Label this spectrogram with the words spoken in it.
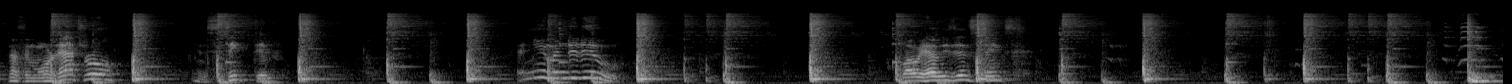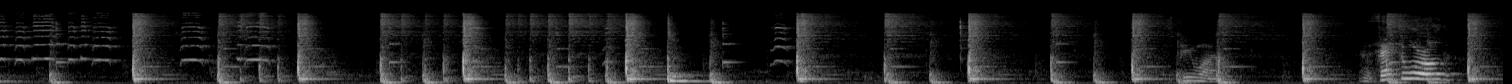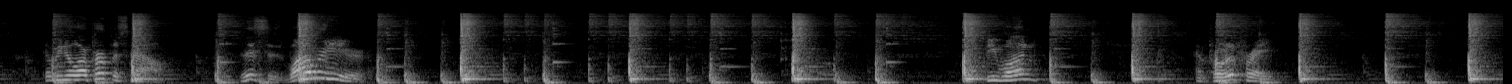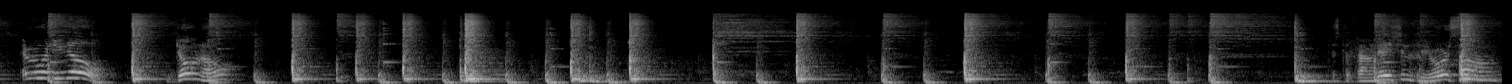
Nothing more natural, instinctive, and human to do. Why we have these instincts. Be one. and thank the world that we know our purpose now. This is why we're here. Be one and proliferate. Everyone you know, don't know, just a foundation for your song.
